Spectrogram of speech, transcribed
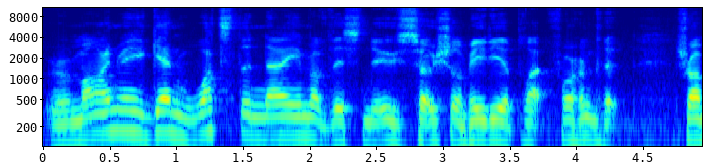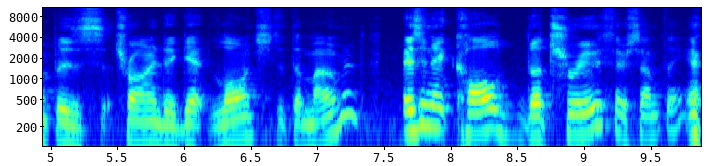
remind me again, what's the name of this new social media platform that Trump is trying to get launched at the moment? Isn't it called The Truth or something?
